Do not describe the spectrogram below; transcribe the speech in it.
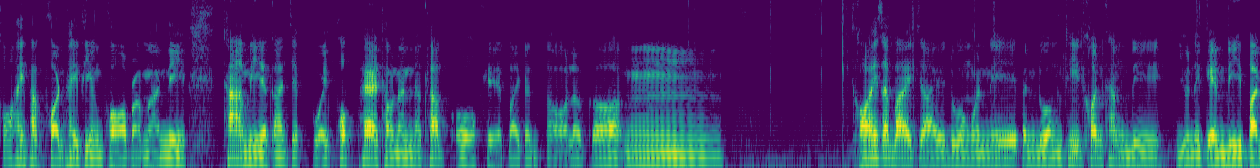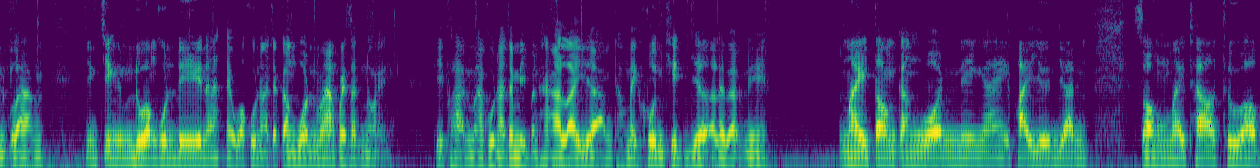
ขอให้พักผ่อนให้เพียงพอประมาณนี้ ถ้ามีอาการเจ็บป่วยพบแพทย์เท่านั้นนะครับ โอเค ไปกันต่อแล้วก็ อืม ขอให้สบายใจดวงวันนี้เป็นดวงที่ค่อนข้างดี อยู่ในเกณฑ์ดีปานกลาง จริง ๆ ดวงคุณดีนะ แต่ว่าคุณอาจจะกังวลมากไปสักหน่อย ที่ผ่านมาคุณอาจจะมีปัญหาหลายอย่างทำให้ครุ่นคิดเยอะอะไรแบบนี้ ไม่ต้องกังวลนี่ไงไพ่ยืนยัน สองไม้เท้า two of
